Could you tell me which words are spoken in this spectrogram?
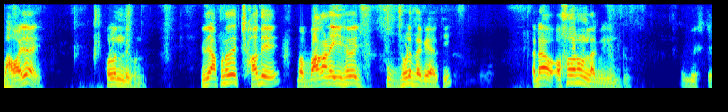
ভাবা যায়? ফলন দেখুন। যদি আপনাদের ছাদে বা বাগানে এইভাবে ঝরে থাকে আর কি এটা অসাধারণ লাগবে কিন্তু। মিষ্টি।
